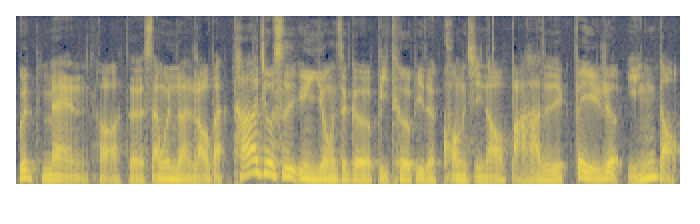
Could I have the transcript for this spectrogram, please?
Goodman 啊的三温暖老板，他就是运用这个比特币的矿机，然后把他这些废热引导。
